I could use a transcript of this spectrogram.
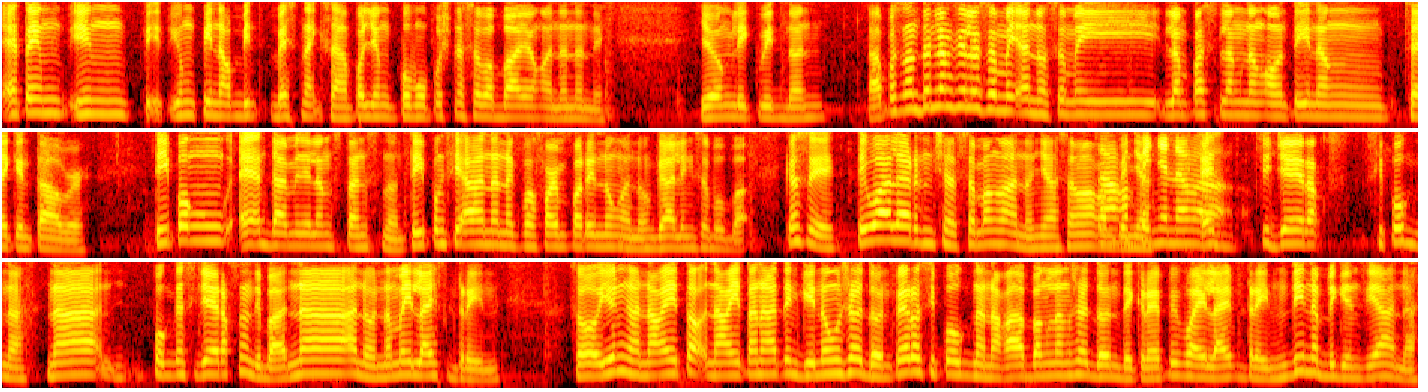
eto yung yung yung pinaka best na example yung pumupush na sa baba yung ano nun eh yung liquid nun tapos nandun lang sila sa may ano sa may lampas lang ng onti ng second tower tipong eh ang dami nilang stance nun tipong si Ana nagpa-farm pa rin nung ano galing sa baba kasi tiwala rin siya sa mga ano niya sa mga Sa kampi niya, na- and si Jerax si Pugna na Pugna si Jerax nun di ba na ano na may life drain So, yun nga, nakita, nakita natin, ginong siya doon. Pero si Pugna, nakaabang lang siya doon, decrepify, life drain. Hindi nabigyan si Ana.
